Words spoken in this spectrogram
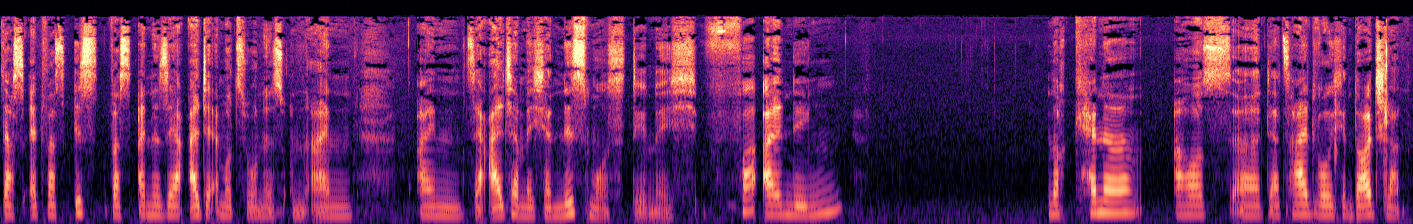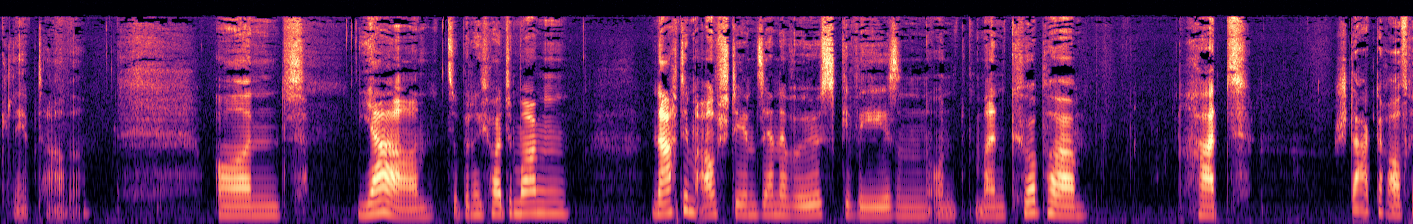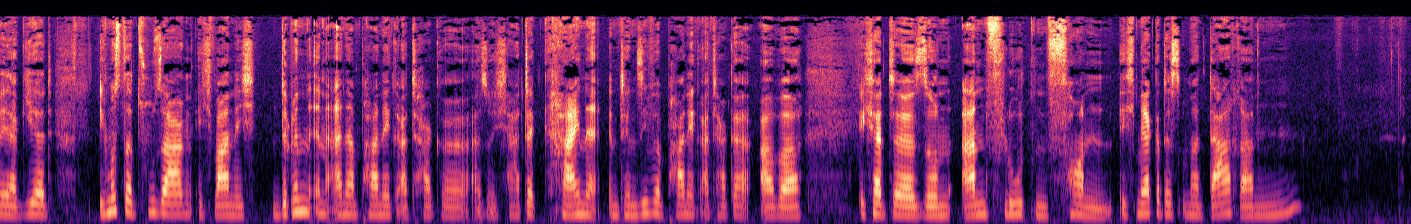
das etwas ist, was eine sehr alte Emotion ist und ein, ein sehr alter Mechanismus, den ich vor allen Dingen noch kenne aus äh, der Zeit, wo ich in Deutschland gelebt habe. Und ja, so bin ich heute Morgen nach dem Aufstehen sehr nervös gewesen und mein Körper hat stark darauf reagiert. Ich muss dazu sagen, ich war nicht drin in einer Panikattacke. Also ich hatte keine intensive Panikattacke, aber ich hatte so ein Anfluten von. Ich merke das immer daran,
